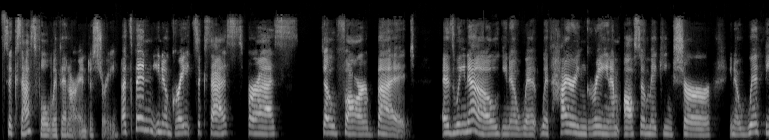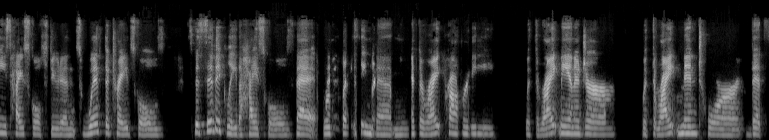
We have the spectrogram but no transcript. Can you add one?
successful within our industry. That's been, you know, great success for us so far, but as we know, you know, with with hiring green, I'm also making sure, you know, with these high school students, with the trade schools, specifically the high schools, that we're placing them at the right property with the right manager, with the right mentor that's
